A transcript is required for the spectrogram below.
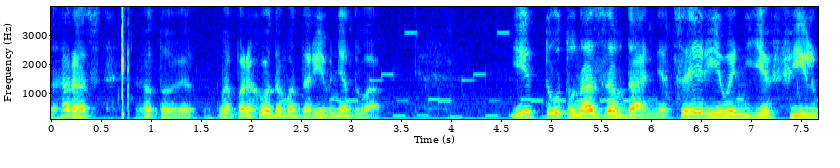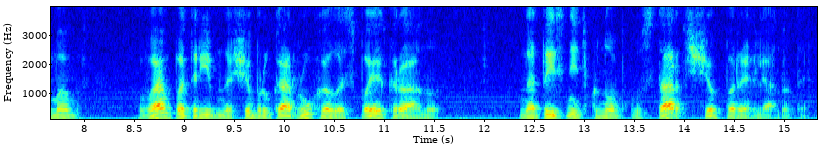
Гаразд, готові. Ми переходимо до рівня 2. І тут у нас завдання. Цей рівень є фільмом. Вам потрібно, щоб рука рухалась по екрану. Натисніть кнопку Старт, щоб переглянути.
